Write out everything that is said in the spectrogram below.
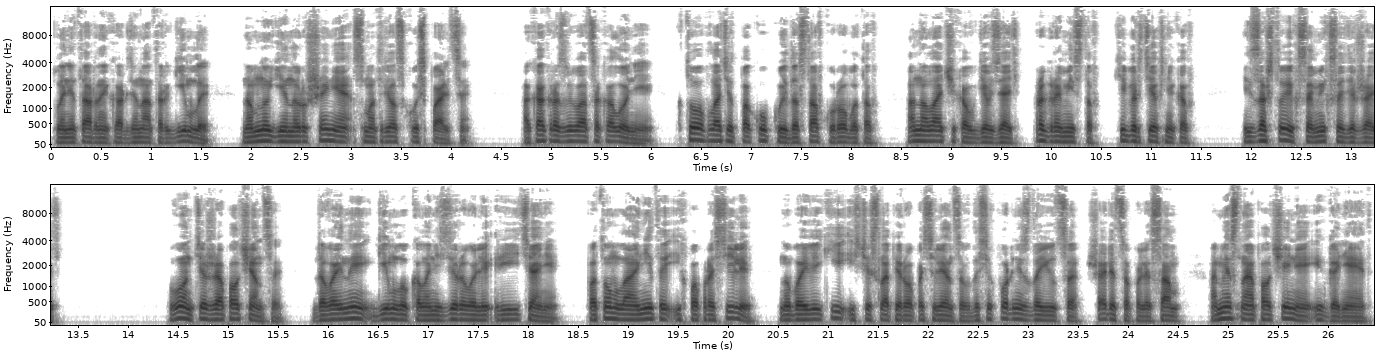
планетарный координатор Гимлы, на многие нарушения смотрел сквозь пальцы. А как развиваться колонии? Кто оплатит покупку и доставку роботов? А наладчиков где взять? Программистов? Кибертехников? И за что их самих содержать? Вон те же ополченцы. До войны Гимлу колонизировали риитяне. Потом лаониты их попросили, но боевики из числа первопоселенцев до сих пор не сдаются, шарятся по лесам, а местное ополчение их гоняет.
